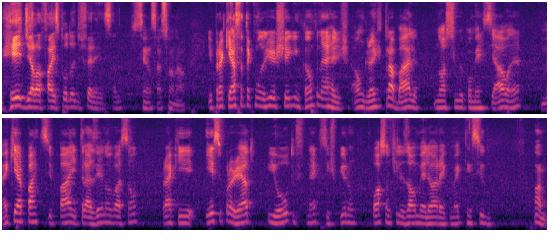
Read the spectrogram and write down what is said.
rede ela faz toda a diferença. Né? Sensacional. E para que essa tecnologia chegue em campo, né, Regis, há um grande trabalho do nosso time comercial, né? Como é que é participar e trazer inovação para que esse projeto e outros, né, que se inspiram, possam utilizar o melhor aí? Como é que tem sido? Bom,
